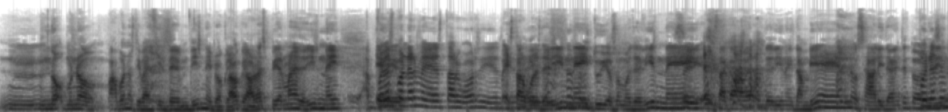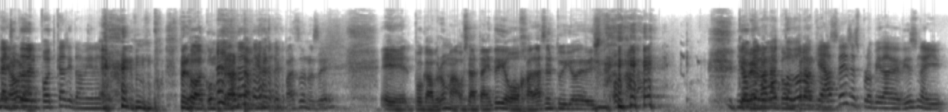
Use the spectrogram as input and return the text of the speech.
No, no. Ah, bueno, te iba a decir de Disney, pero claro que ahora Spider-Man es de Disney. Puedes Eh, ponerme Star Wars y... es Star Wars de Disney, tú y yo somos de Disney, Sí. esta cámara de Disney también, o sea, literalmente todo es Pones de un Disney cachito ahora. del podcast y también es... Me lo va a comprar también a este paso, no sé. Eh, poca broma, o sea, también te digo, ojalá ser tú y yo de Disney. no, que vengan a luego todo lo que haces es propiedad de Disney.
